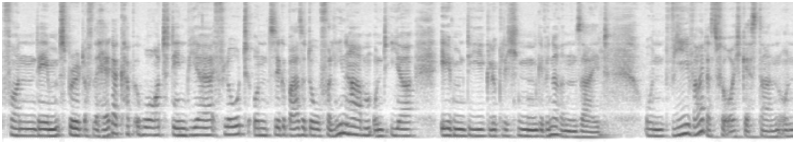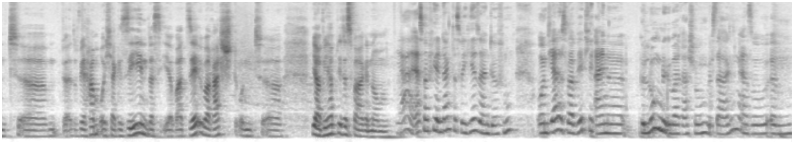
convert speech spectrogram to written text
von dem Spirit of the Helga Cup Award, den wir Float und Silke Basedow verliehen haben und ihr eben die glücklichen Gewinnerinnen seid. Und wie war das für euch gestern? Und äh, also wir haben euch ja gesehen, dass ihr wart sehr überrascht. Und äh, ja, wie habt ihr das wahrgenommen? Ja, erstmal vielen Dank, dass wir hier sein dürfen. Und ja, das war wirklich eine gelungene Überraschung, würde ich sagen. Also ähm,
